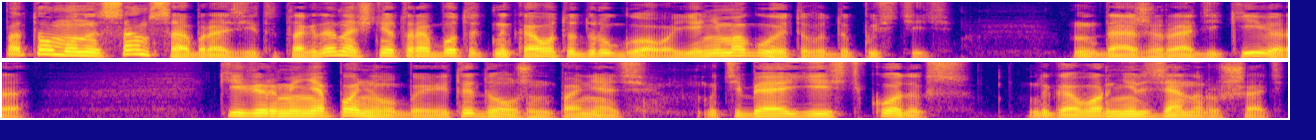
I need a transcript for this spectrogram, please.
Потом он и сам сообразит, и тогда начнет работать на кого-то другого. Я не могу этого допустить. Даже ради Кивера. Кивер меня понял бы, и ты должен понять. У тебя есть кодекс, договор нельзя нарушать.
